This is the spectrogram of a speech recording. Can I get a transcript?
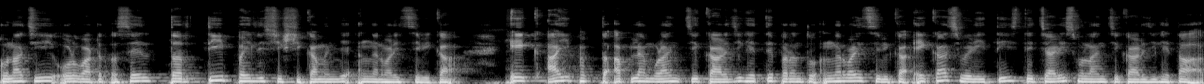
कोणाचीही ओढ वाटत असेल तर ती पहिली शिक्षिका म्हणजे अंगणवाडी सेविका. एक आई फक्त आपल्या मुलांची काळजी घेते परंतु अंगणवाडी सेविका एकाच वेळी तीस ते चाळीस मुलांची काळजी घेतात.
